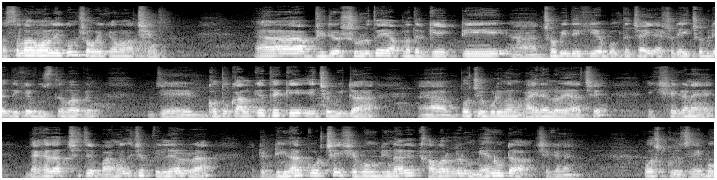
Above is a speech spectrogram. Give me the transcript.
আসসালামু আলাইকুম, সবাই কেমন আছেন? ভিডিওর শুরুতেই আপনাদেরকে একটি ছবি দেখিয়ে বলতে চাই। আসলে এই ছবিটা দেখে বুঝতে পারবেন যে গতকালকে থেকে এই ছবিটা প্রচুর পরিমাণ ভাইরাল হয়ে আছে। সেখানে দেখা যাচ্ছে যে বাংলাদেশের প্লেয়াররা একটা ডিনার করছে এবং ডিনারের খাবারের মেনুটা সেখানে পোস্ট করেছে এবং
